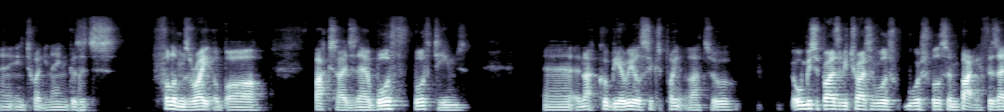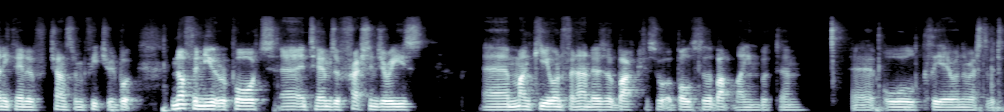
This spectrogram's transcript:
uh, in 29 because it's Fulham's right up our backsides now, both both teams, uh, and that could be a real six point of that. So I won't be surprised if he tries to rush Wilson back if there's any kind of chance of him featuring. But nothing new to report uh, in terms of fresh injuries. Um, Manquillo and Fernandez are back to sort of bolster the back line, but um, uh, all clear on the rest of it.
